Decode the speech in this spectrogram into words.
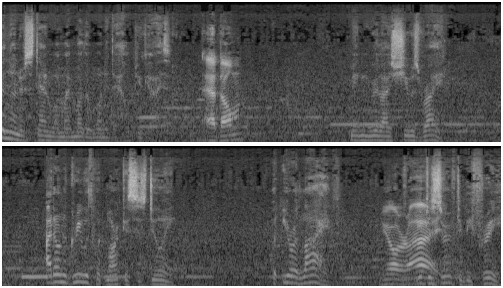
Couldn't understand why my mother wanted to help you guys. Adam? Made me realize she was right. I don't agree with what Marcus is doing. But you're alive. You're You deserve to be free.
